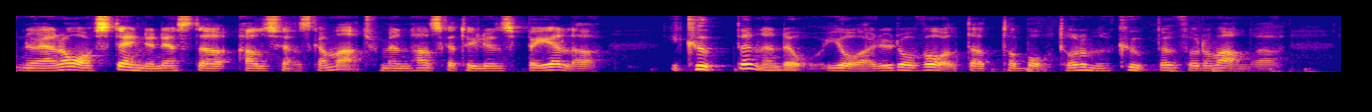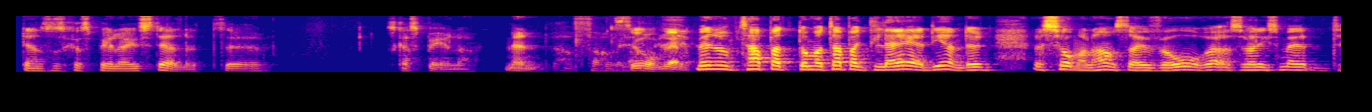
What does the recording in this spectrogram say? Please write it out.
nu är han avstängd i nästa allsvenska match, men han ska tydligen spela i kuppen ändå. Jag hade ju då valt att ta bort honom ur kuppen för de andra. Den som ska spela istället eh, ska spela. Men vad fan vet jag. Men de, tappat, de har tappat glädjen. Det, det såg man Halmstad i våras. Det var liksom ett,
